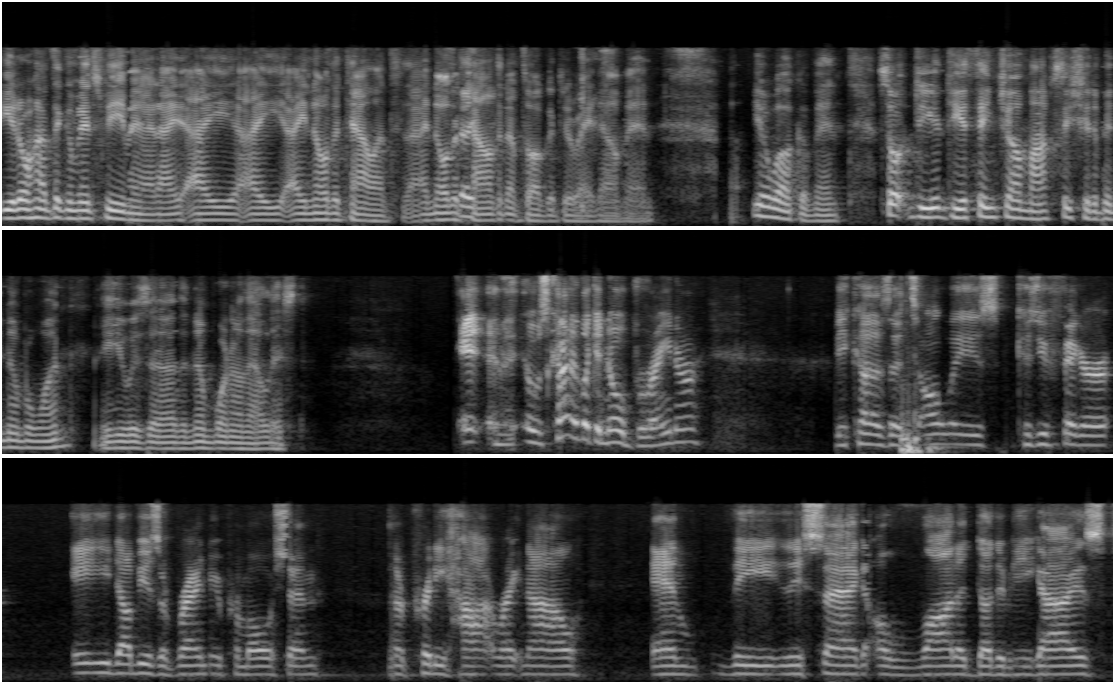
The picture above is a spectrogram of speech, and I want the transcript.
you don't have to convince me, man. I, I, I, I know the talent. I know the Thank talent that I'm talking to right now, man. You're welcome, man. So, do you do you think Jon Moxley should have been number one? He was uh, the number one on that list. it, it was kind of like a no-brainer because it's always because you figure AEW is a brand new promotion. They're pretty hot right now, and the they sag a lot of WWE guys.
